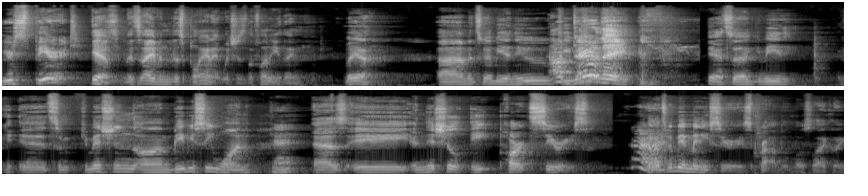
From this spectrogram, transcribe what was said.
It's your spirit. yeah it's not even this planet which is the funny thing but yeah um, it's going to be a new How TV dare show. they? yeah it's going to be it's a commission on bbc one Okay. as a initial eight part series So it's gonna be a mini series, probably most likely.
